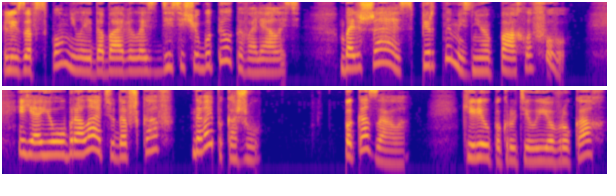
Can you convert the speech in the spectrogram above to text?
Лиза вспомнила и добавила, здесь еще бутылка валялась. Большая, спиртным из нее пахло, фу. И я ее убрала отсюда в шкаф. Давай покажу. Показала. Кирилл покрутил ее в руках,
